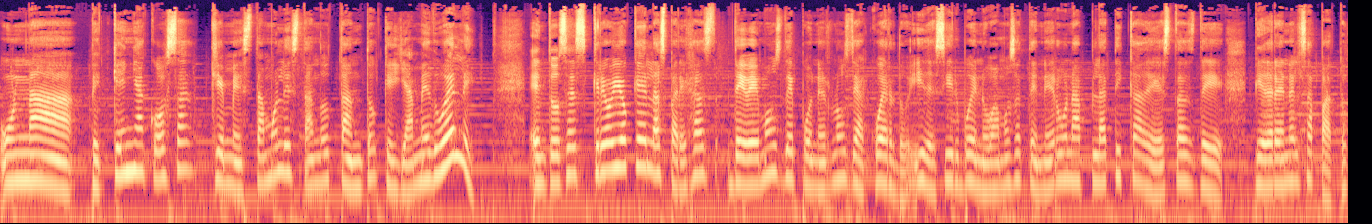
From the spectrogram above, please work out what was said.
una pequeña cosa que me está molestando tanto que ya me duele. Entonces creo yo que las parejas debemos de ponernos de acuerdo y decir, bueno, vamos a tener una plática de estas de piedra en el zapato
